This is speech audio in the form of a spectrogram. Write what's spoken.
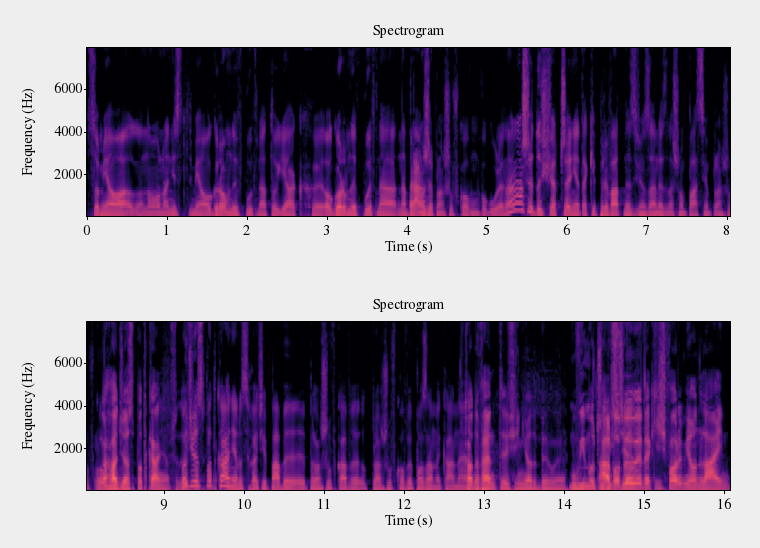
co miała, no ona niestety miała ogromny wpływ na to, jak, e, ogromny wpływ na, na branżę planszówkową w ogóle, na nasze doświadczenia takie prywatne związane z naszą pasją planszówkową. No chodzi o spotkania przede Chodzi o spotkania, no słuchajcie, puby e, planszówkowe, planszówkowe pozamykane. Konwenty się nie odbyły. Mówimy oczywiście... Albo były w jakiejś formie online.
